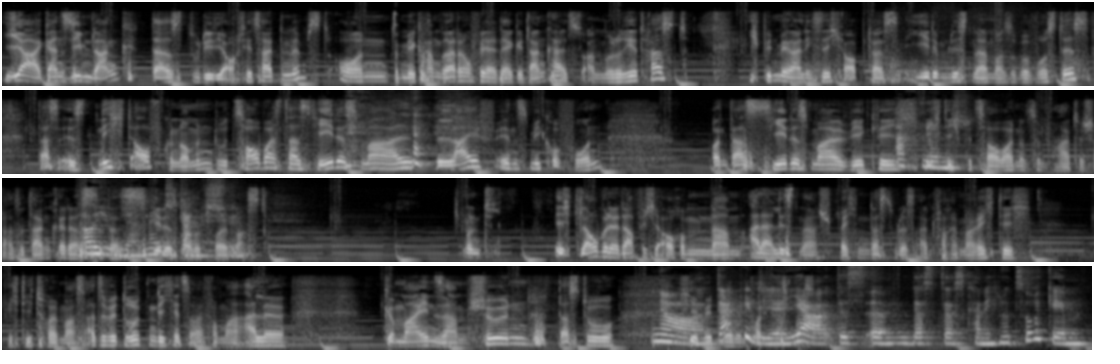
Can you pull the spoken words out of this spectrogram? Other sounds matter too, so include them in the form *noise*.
Ja, ganz lieben Dank, dass du dir auch die Zeit nimmst. Und mir kam gerade auch wieder der Gedanke, als du anmoderiert hast. Ich bin mir gar nicht sicher, ob das jedem Listener mal so bewusst ist. Das ist nicht aufgenommen. Du zauberst das jedes Mal *laughs* live ins Mikrofon. Und das jedes Mal wirklich Ach, richtig bezaubernd und sympathisch. Also danke, dass oh, du das Julian, jedes Mal so toll machst. Und ich glaube, da darf ich auch im Namen aller Listener sprechen, dass du das einfach immer richtig, richtig toll machst. Also wir drücken dich jetzt einfach mal alle gemeinsam. Schön, dass du ja, hier mit danke dir. Ja, das, ähm, das, das kann ich nur zurückgeben.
